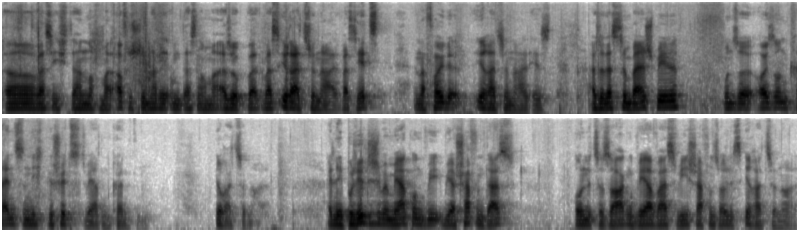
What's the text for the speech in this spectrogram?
äh, was ich dann nochmal aufgeschrieben hatte, um das nochmal, also was irrational, was jetzt in der Folge irrational ist. Also dass zum Beispiel unsere äußeren Grenzen nicht geschützt werden könnten. Irrational. Eine politische Bemerkung wie wir schaffen das, ohne zu sagen, wer was wie schaffen soll, ist irrational.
